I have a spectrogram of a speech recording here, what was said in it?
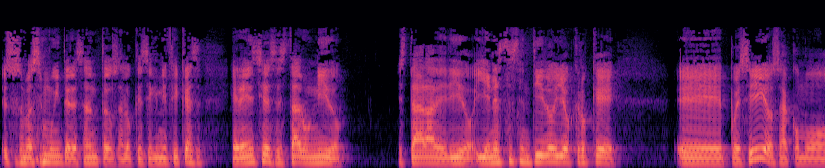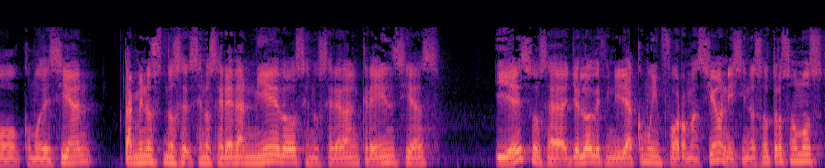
eso se me hace muy interesante, o sea, lo que significa es herencia es estar unido, estar adherido. Y en este sentido yo creo que, eh, pues sí, o sea, como, como decían, también nos, nos, se nos heredan miedos, se nos heredan creencias, y eso, o sea, yo lo definiría como información, y si nosotros somos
